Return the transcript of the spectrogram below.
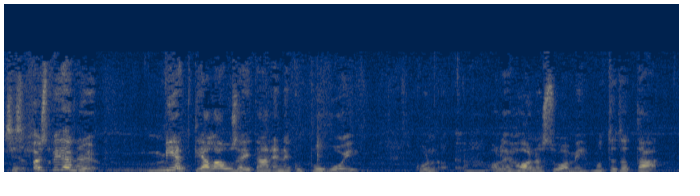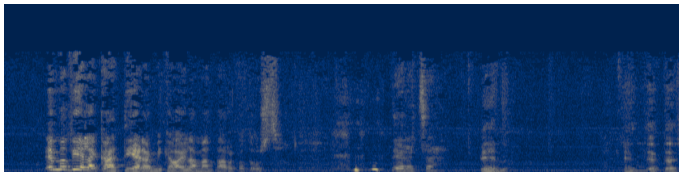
Siis olisi pitänyt miettiä lauseitaan ennen kuin puhui, kun oli huono suomi. Mutta tota, en mä vieläkään tiedä, mikä on elämän tarkoitus. Tiedät sä? En. Et, et,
